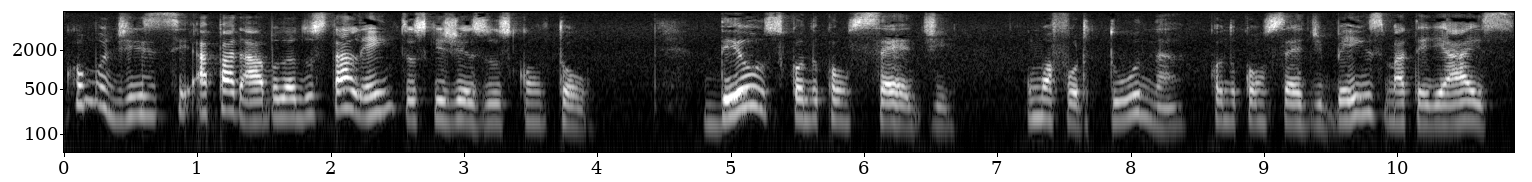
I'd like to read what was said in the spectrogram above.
como disse a parábola dos talentos que Jesus contou. Deus, quando concede uma fortuna, quando concede bens materiais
